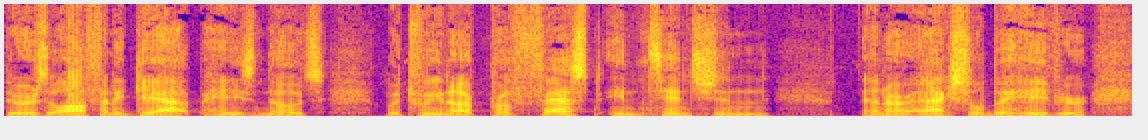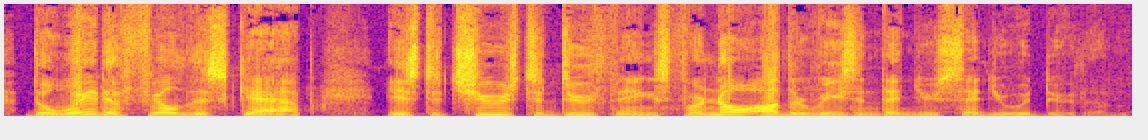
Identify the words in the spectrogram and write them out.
There is often a gap, Hayes notes, between our professed intention and our actual behavior. The way to fill this gap is to choose to do things for no other reason than you said you would do them.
